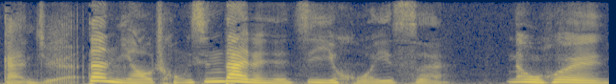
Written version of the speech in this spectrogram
感觉。但你要重新带着你的记忆活一次哎。那我会，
